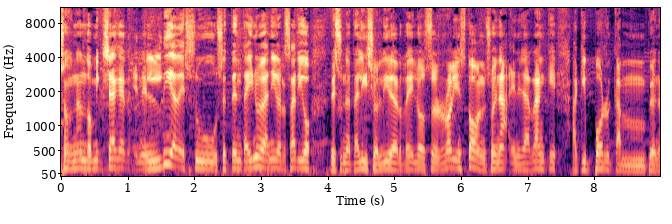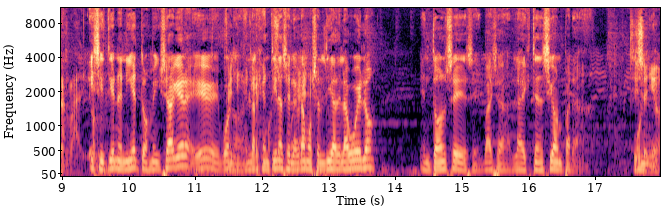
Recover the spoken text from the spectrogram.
Sonando Mick Jagger en el día de su 79 aniversario de su natalicio, el líder de los Rolling Stones. Suena en el arranque aquí por Campeones Radio. Y si tiene nietos Mick Jagger, eh, bueno, Feliz en la Argentina celebramos el Día del Abuelo, entonces eh, vaya la extensión para Sí, un señor.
